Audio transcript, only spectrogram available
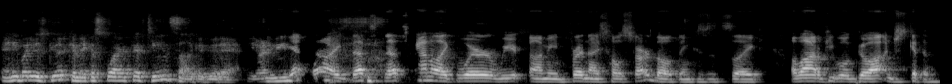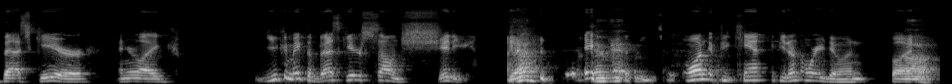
anybody who's good can make a Squier 15 sound like a good amp. You know what I mean? Yeah, no, like that's that's kind of like where we. I mean, Fred and I whole started the whole thing because it's like a lot of people go out and just get the best gear, and you're like, you can make the best gear sound shitty. Yeah. And- and- One, if you can't, if you don't know what you're doing, but Uh,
